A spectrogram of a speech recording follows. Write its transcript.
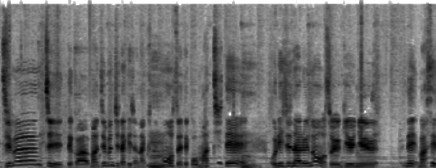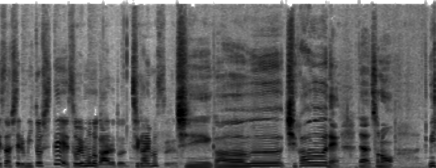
自分家っていうか、まあ、自分家だけじゃなくても、うん、そうやってこう街でオリジナルのそういう牛乳ねまあ、生産してる身としてそういうものがあると違います？違う違うね。だからその道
